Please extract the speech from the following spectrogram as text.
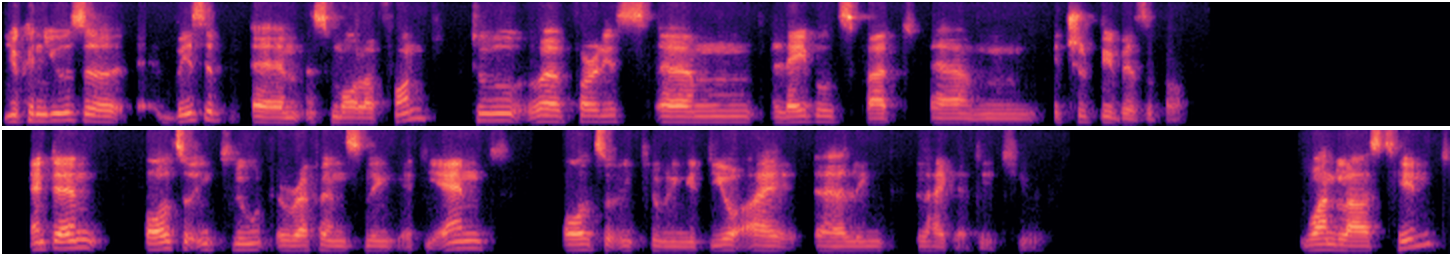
You can use a, visible, um, a smaller font to uh, for these um, labels, but um, it should be visible. And then also include a reference link at the end, also including a DOI uh, link like did here. One last hint,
